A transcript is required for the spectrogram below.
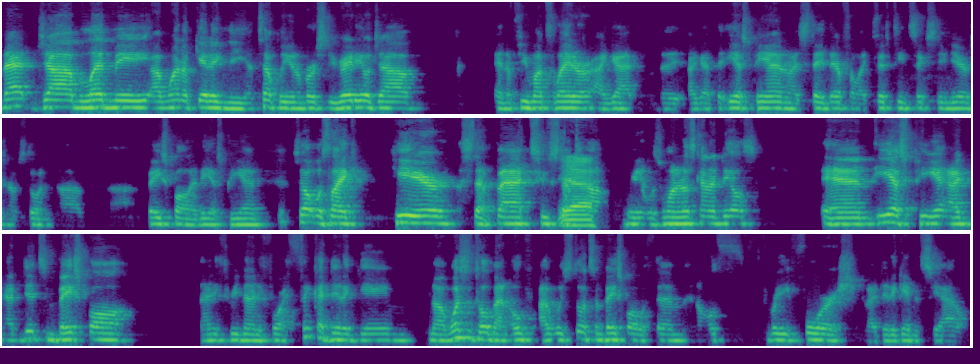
that job led me i wound up getting the temple university radio job and a few months later i got the i got the espn and i stayed there for like 15 16 years and i was doing uh, uh, baseball at espn so it was like here a step back two steps Yeah. up. I mean, it was one of those kind of deals. And espn i, I did some baseball 93 94 i think i did a game. No i wasn't told about oh i was doing some baseball with them in 03 4ish and i did a game in seattle.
